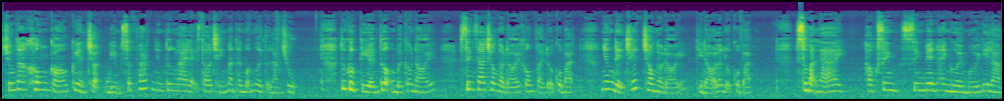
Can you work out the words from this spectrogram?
Chúng ta không có quyền chọn điểm xuất phát nhưng tương lai lại do chính bản thân mỗi người tự làm chủ. Tôi cực kỳ ấn tượng với câu nói Sinh ra trong nghèo đói không phải lỗi của bạn Nhưng để chết trong nghèo đói thì đó là lỗi của bạn Dù bạn là ai, học sinh, sinh viên hay người mới đi làm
